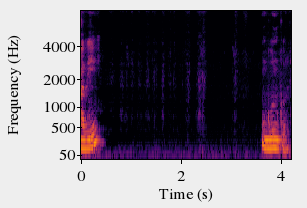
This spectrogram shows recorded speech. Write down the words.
আর গুণ করে।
